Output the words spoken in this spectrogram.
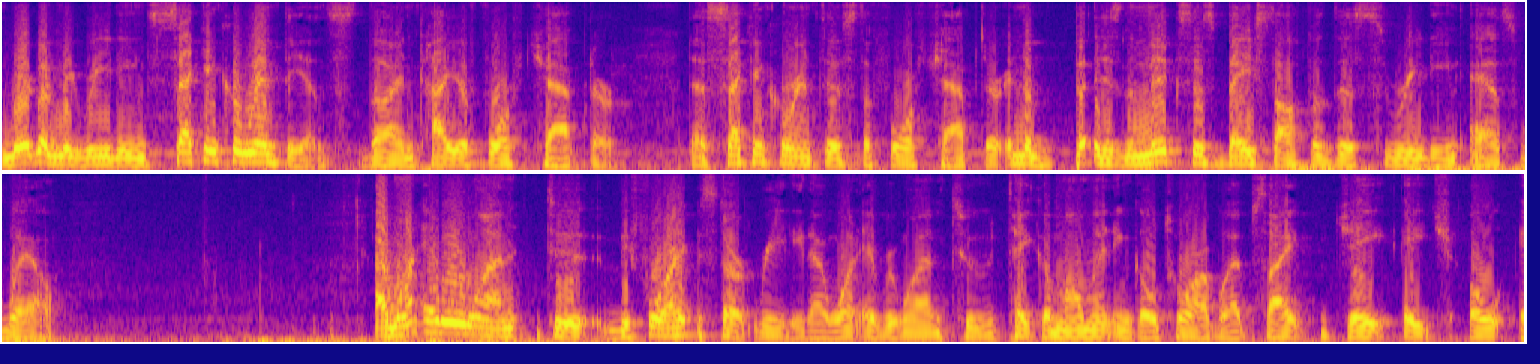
We're going to be reading Second Corinthians, the entire fourth chapter. Second Corinthians, the fourth chapter, and the is the mix is based off of this reading as well. I want everyone to, before I start reading, I want everyone to take a moment and go to our website, jhom.org.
